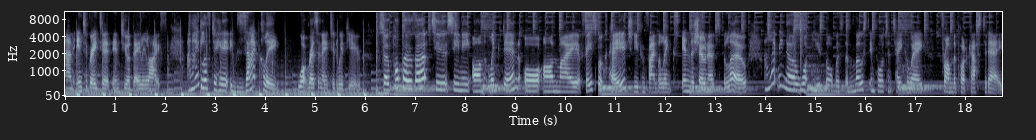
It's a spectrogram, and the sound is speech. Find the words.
and integrate it into your daily life. And I'd love to hear exactly what resonated with you. So pop over to see me on LinkedIn or on my Facebook page. You can find the links in the show notes below. And let me know what you thought was the most important takeaway from the podcast today.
